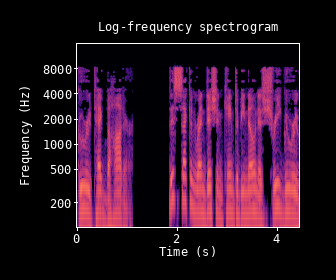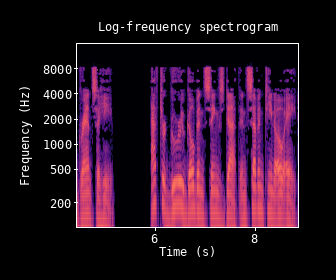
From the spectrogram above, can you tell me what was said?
Guru Tegh Bahadur. This second rendition came to be known as Sri Guru Granth Sahib. After Guru Gobind Singh's death in 1708,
